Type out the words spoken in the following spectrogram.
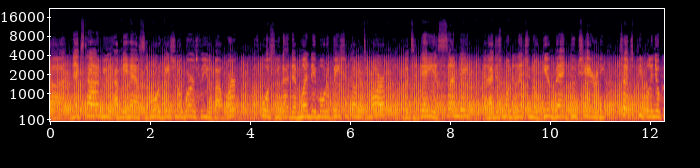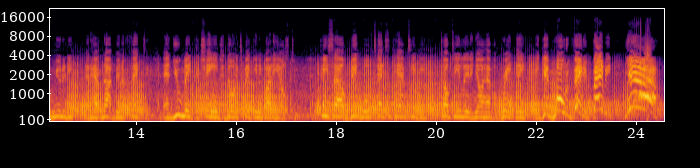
Uh, next time, you I may have some motivational words for you about work. Of course, you got that Monday motivation coming tomorrow, but today is Sunday, and I just wanted to let you know: give back, do charity, touch people in your community that have not been affected, and you make the change, and don't expect anybody else to. Peace out, Big Wolf Taxicab TV. Talk to you later, and y'all have a great day and get motivated, baby! Yeah!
